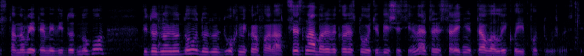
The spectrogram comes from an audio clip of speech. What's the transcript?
становитиме від 1 від 1,1 до 0,2 мікрофарад. Це снабери використовують у більшості інверторів середньої та великої потужності.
